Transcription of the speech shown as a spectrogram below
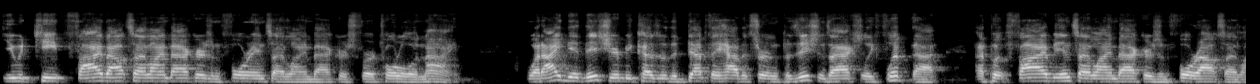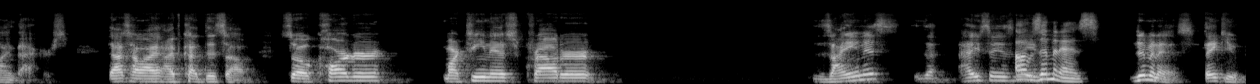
you would keep five outside linebackers and four inside linebackers for a total of nine. What I did this year, because of the depth they have at certain positions, I actually flipped that. I put five inside linebackers and four outside linebackers. That's how I, I've cut this out. So Carter, Martinez, Crowder, Zionist. Is that how you say his oh, name? Oh, Ximines. Ximines, thank you,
